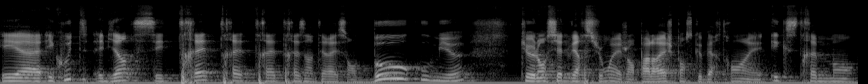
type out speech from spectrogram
Et euh, écoute, eh bien, c'est très très très très intéressant. Beaucoup mieux que l'ancienne version, et j'en parlerai, je pense que Bertrand est extrêmement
